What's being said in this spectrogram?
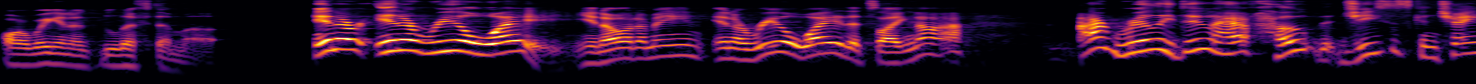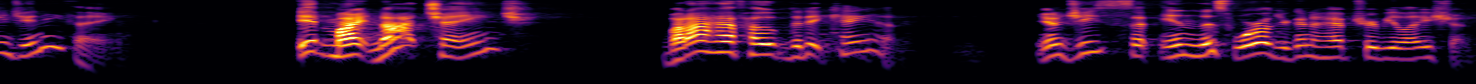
or are we going to lift them up? In a, in a real way, you know what I mean? In a real way that's like, no, I, I really do have hope that Jesus can change anything. It might not change, but I have hope that it can. You know, Jesus said, in this world, you're going to have tribulation.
